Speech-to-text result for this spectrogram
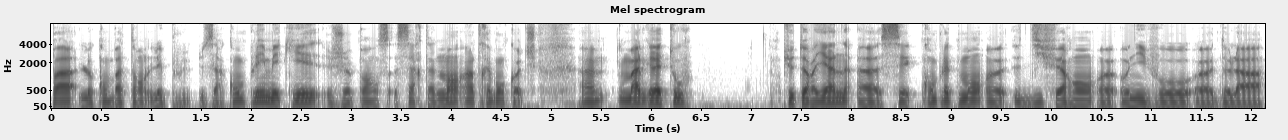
pas le combattant les plus accomplis, mais qui est, je pense, certainement un très bon coach. malgré tout, Pewterian, euh, c'est complètement euh, différent euh, au niveau de la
